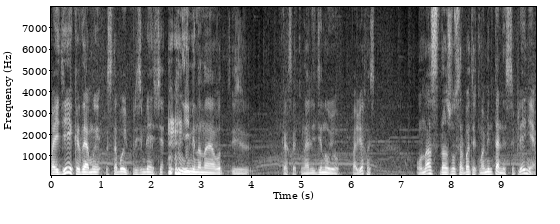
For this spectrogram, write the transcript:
По идее, когда мы с тобой приземляемся именно на вот, э, как сказать, на ледяную поверхность, у нас должно срабатывать моментальное сцепление,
